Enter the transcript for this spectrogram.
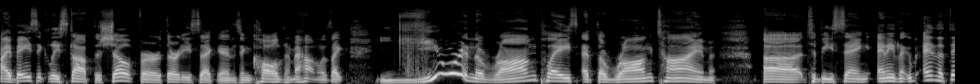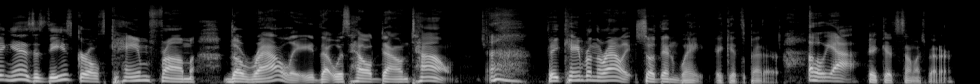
I basically stopped the show for thirty seconds and called them out and was like, "You were in the wrong place at the wrong time uh, to be saying anything." And the thing is, is these girls came from the rally that was held downtown. they came from the rally. So then, wait, it gets better. Oh yeah. It gets so much better.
